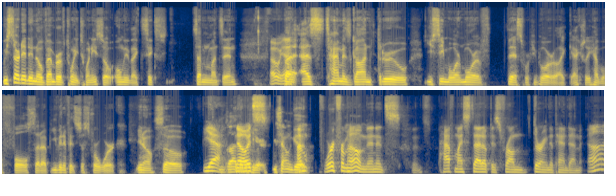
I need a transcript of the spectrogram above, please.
we started in November of 2020, so only like six seven months in. Oh yeah. But as time has gone through, you see more and more of this where people are like actually have a full setup, even if it's just for work, you know. So yeah. No, it's here. You sound good. I'm work from home and it's, it's half my setup is from during the pandemic. Uh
